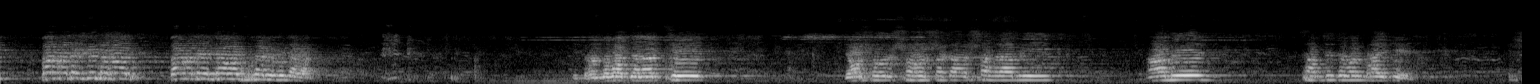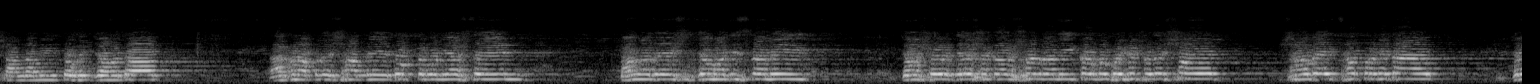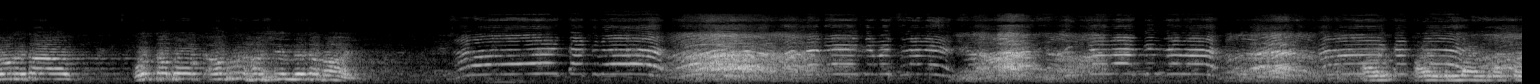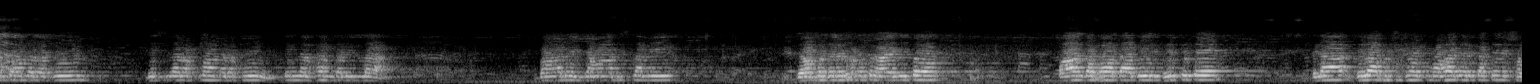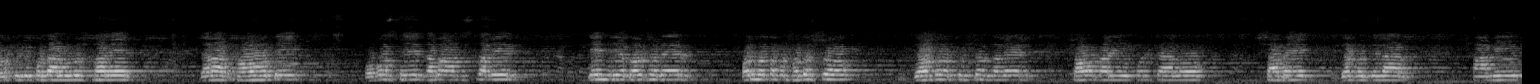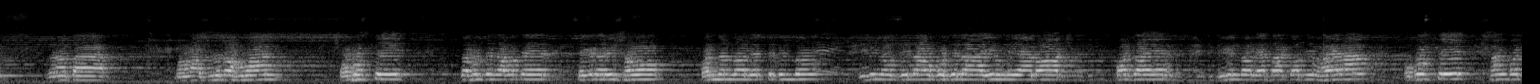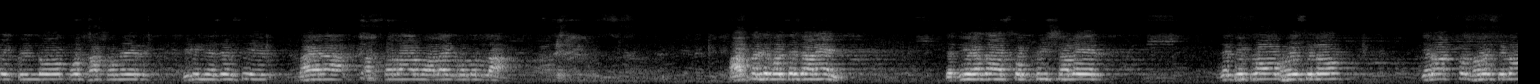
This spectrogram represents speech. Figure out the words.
বাংলাদেশ জিন্দাবাদ, বাংলাদেশ জামাত ইসলামী জিন্দাবাদ। ধন্যবাদ জানাচ্ছি যশোর শাখার সংগ্রামী আমির শামসুজ্জামান ভাইকে। সংগ্রামী তহিদ জনতা, এখন আপনাদের সামনে বক্তব্য নিয়ে আসছেন বাংলাদেশ জামাত ইসলামী যশোর জেলা শাখার সংগ্রামী কর্ম পরিষদ সদস্য সাবেক ছাত্র নেতা জননেতা অধ্যাপক আবুল হাসিম রেজা ভাই নারায় তাকবীর বাংলাদেশ জামাত ইসলামী জিন্দাবাদ জিন্দাবাদ নারায় أعوذ بالله من الشيطان الرجيم بسم الله الرحمن الرحيم إن الحمد لله বাংলাদেশ জামাত ইসলামী জগতের সমস্ত আয়োজিত পাঁচ দফা দাবির ভিত্তিতে জেলা প্রশাসক মহাজের কাছে সমাপ্তি প্রদান অনুষ্ঠানের জনাব সভাপতি উপস্থিত জামাত ইসলামীর কেন্দ্রীয় পরিষদের অন্যতম সদস্য যশোর কৃষ্ণ দলের সহকারী পরিচালক সাবেক যশোর জেলার আমির জনতা মোহাম্মদ রহমান, উপস্থিত চতুর্থ জামাতের সেক্রেটারি সহ অন্যান্য নেতৃবৃন্দ, বিভিন্ন জেলা, উপজেলা, ইউনিয়ন, ওয়ার্ড পর্যায়ের বিভিন্ন নেতা কর্মী ভাইয়েরা উপস্থিত, সাংবাদিক বৃন্দ, প্রশাসনের বিভিন্ন এজেন্সির ভাইয়েরা, আসসালামু আলাইকুমুল্লাহ আপনাদের মধ্যে জানেন যে দুই হাজার চব্বিশ সালের যে বিপ্লব হয়েছিল, যে রক্ত ধরেছিল,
